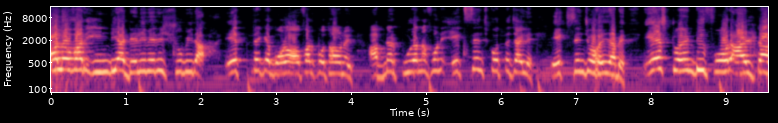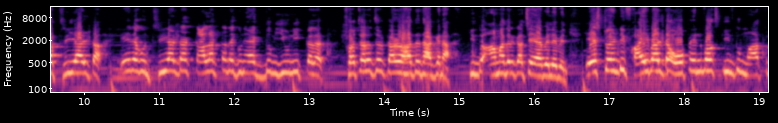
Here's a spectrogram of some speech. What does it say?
all over India ডেলিভারির সুবিধা। এর থেকে বড় অফার কোথাও নেই। আপনার পুরানো ফোন এক্সচেঞ্জ করতে চাইলে এক্সচেঞ্জও হয়ে যাবে। S twenty four ultra three ultra এই দেখুন থ্রি আলট্রার কালারটা দেখুন, একদম ইউনিক কালার সচরাচর কারোর হাতে থাকে না, কিন্তু আমাদের কাছে available S twenty five ultra open box কিন্তু মাত্র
